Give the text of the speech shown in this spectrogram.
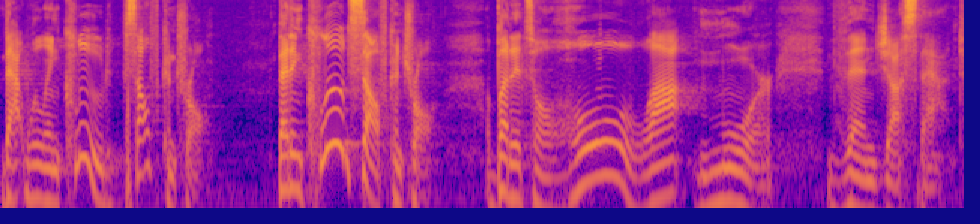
that will include self control. That includes self control, but it's a whole lot more than just that.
